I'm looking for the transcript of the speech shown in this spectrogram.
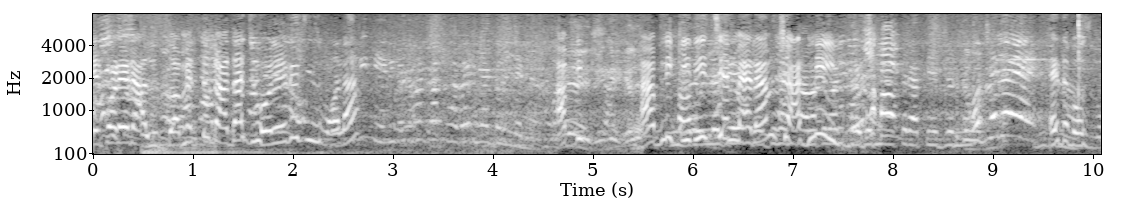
এরপরে আলুর দমের তো গাদা ঝরে রেছিস বলা। আপনি আপনি কি দিচ্ছেন ম্যাডাম চাটনি? এই তো বসবো।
